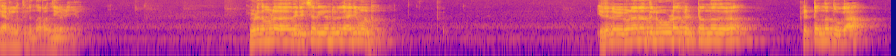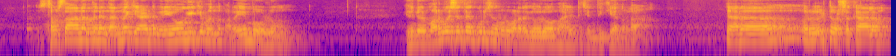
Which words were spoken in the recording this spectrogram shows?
കേരളത്തിൽ നിറഞ്ഞു കഴിഞ്ഞു. ഇവിടെ നമ്മൾ തിരിച്ചറിയേണ്ട ഒരു കാര്യമുണ്ട്. ഇതിന്റെ വിപണനത്തിലൂടെ കിട്ടുന്നത് കിട്ടുന്ന തുക സംസ്ഥാനത്തിന് നന്മയ്ക്കായിട്ട് വിനിയോഗിക്കുമെന്ന് പറയുമ്പോഴും ഇതിന്റെ ഒരു മറുവശത്തെക്കുറിച്ച് നമ്മൾ വളരെ ഗൗരവമായിട്ട് ചിന്തിക്കുക എന്നുള്ളതാണ്. ഞാൻ ഒരു എട്ട് വർഷക്കാലം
